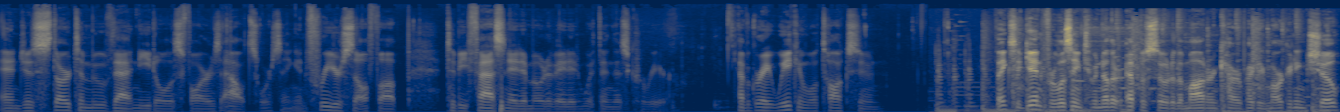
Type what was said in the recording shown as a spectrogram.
and just start to move that needle as far as outsourcing and free yourself up to be fascinated and motivated within this career. Have a great week and we'll talk soon Thanks again for listening to another episode of the Modern Chiropractic Marketing Show.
